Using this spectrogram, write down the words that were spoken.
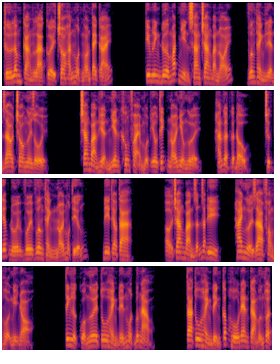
Từ lâm càng là cười cho hắn một ngón tay cái. Kim linh đưa mắt nhìn sang trang bàn nói, vương thành liền giao cho ngươi rồi. Trang bàn hiển nhiên không phải một yêu thích nói nhiều người, hắn gật gật đầu, trực tiếp đối với vương thành nói một tiếng, đi theo ta. Ở trang bàn dẫn dắt đi, hai người ra phòng hội nghị nhỏ. Tinh lực của ngươi tu hành đến một bước nào? Ta tu hành đỉnh cấp hố đen cảm ứng thuật,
